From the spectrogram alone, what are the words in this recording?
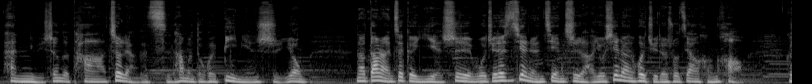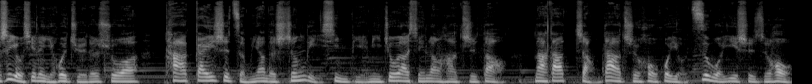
和女生的他这两个词，他们都会避免使用。那当然，这个也是我觉得是见仁见智啊。有些人会觉得说这样很好，可是有些人也会觉得说他该是怎么样的生理性别，你就要先让他知道。那他长大之后会有自我意识之后，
